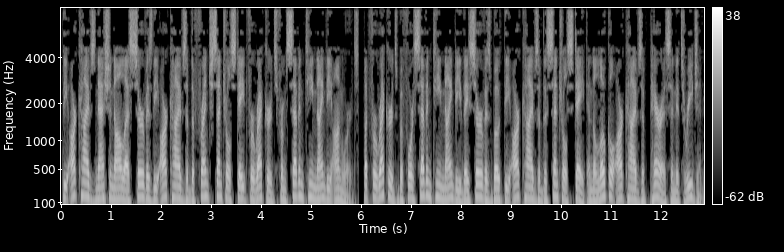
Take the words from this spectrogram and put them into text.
the Archives nationales serve as the archives of the French central state for records from 1790 onwards, but for records before 1790 they serve as both the archives of the central state and the local archives of Paris and its region.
